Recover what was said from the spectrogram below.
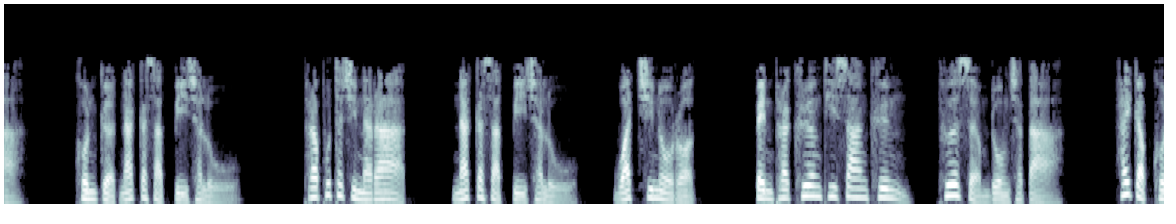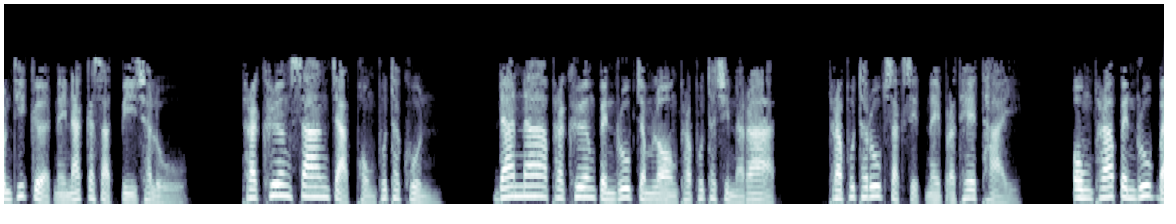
า คนเกิดนักกษัตริย์ปีฉลู พระพุทธชินราช นักกษัตริย์ปีฉลู วัดชิโนรส เป็นพระเครื่องที่สร้างขึ้นเพื่อเสริมดวงชะตา ให้กับคนที่เกิดในนักกษัตริย์ปีฉลู พระเครื่องสร้างจากผงพุทธคุณ ด้านหน้าพระเครื่องเป็นรูปจำลองพระพุทธชินราช พระพุทธรูปศักดิ์สิทธิ์ในประเทศไทย องค์พระเป็นรูปแบ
